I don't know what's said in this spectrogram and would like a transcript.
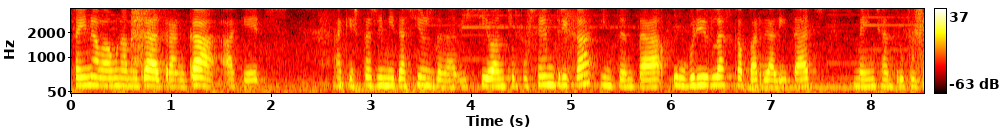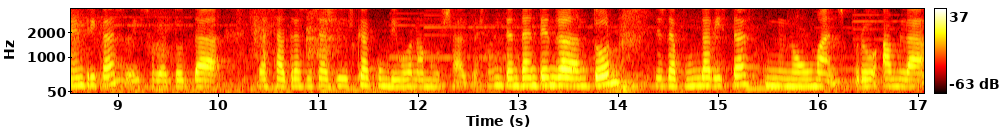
feina va una mica de trencar aquests, aquestes limitacions de la visió antropocèntrica, intentar obrir-les cap a realitats menys antropocèntriques i sobretot de, les altres éssers vius que conviuen amb nosaltres. No? Intentar entendre l'entorn des de punt de vista no humans, però amb la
